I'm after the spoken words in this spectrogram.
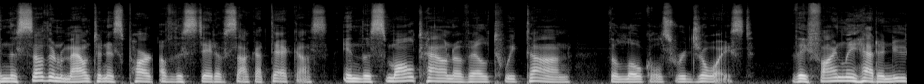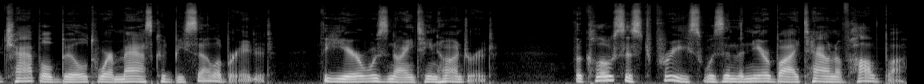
In the southern mountainous part of the state of Zacatecas, in the small town of El Tuitan, the locals rejoiced. They finally had a new chapel built where Mass could be celebrated. The year was 1900. The closest priest was in the nearby town of Jalpa.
